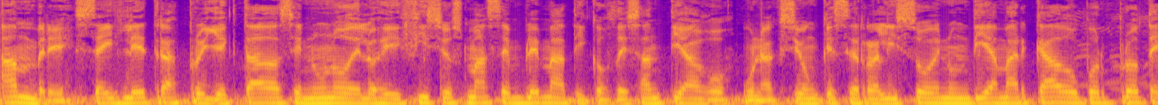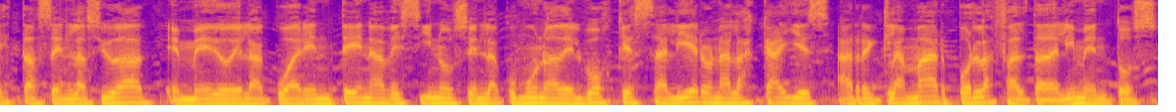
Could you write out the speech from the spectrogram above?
Hambre, seis letras proyectadas en uno de los edificios más emblemáticos de Santiago, una acción que se realizó en un día marcado por protestas en la ciudad. En medio de la cuarentena, vecinos en la comuna del Bosque salieron a las calles a reclamar por la falta de alimentos.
